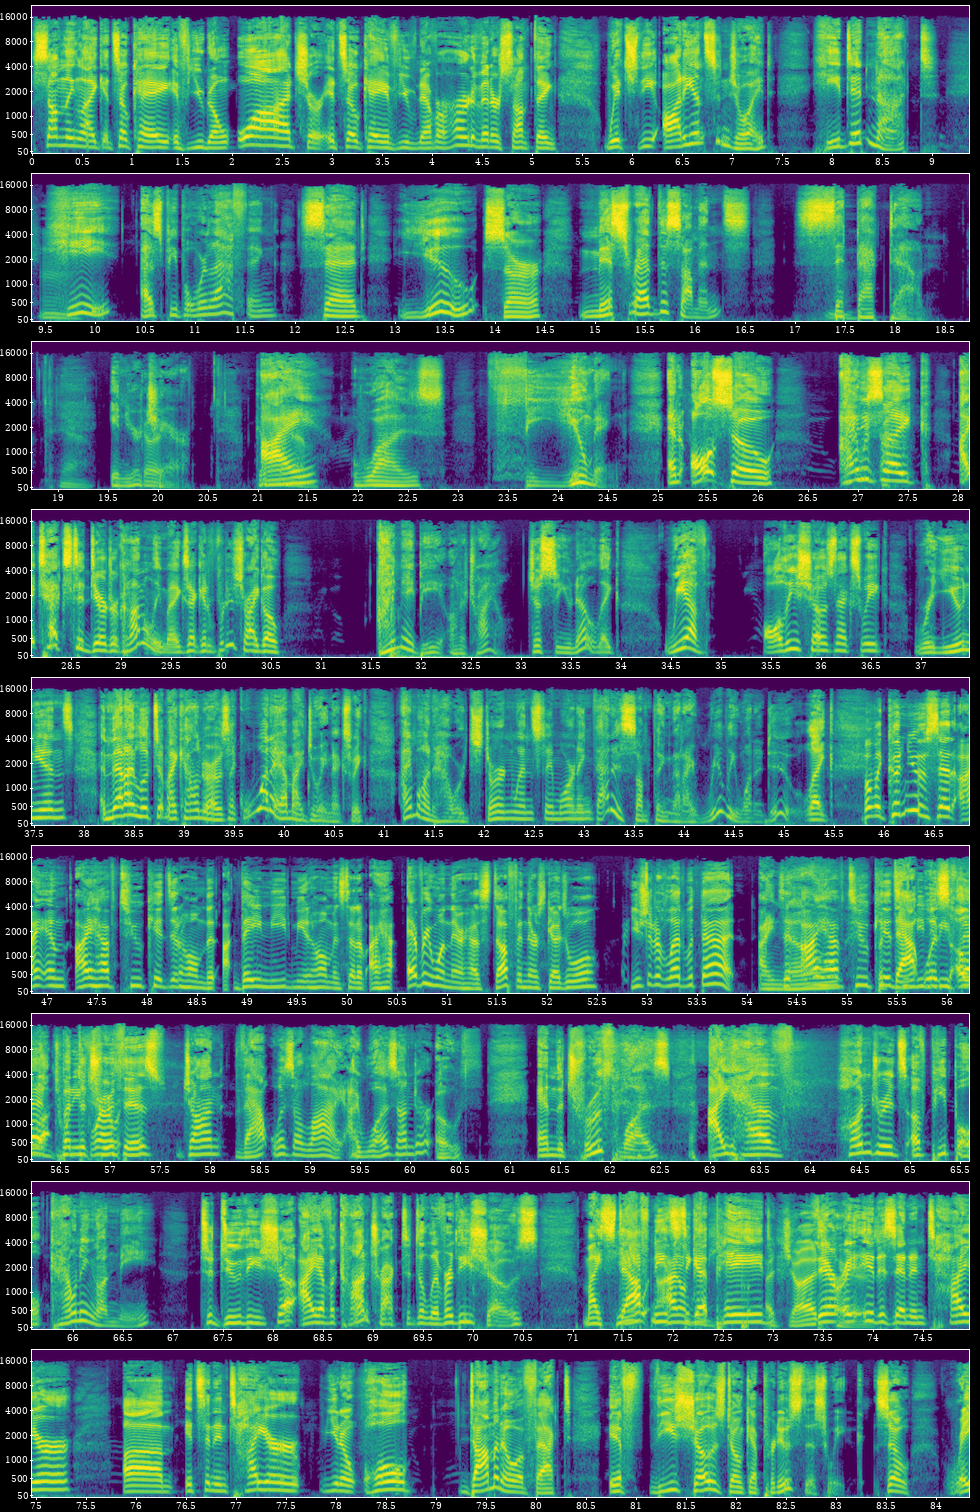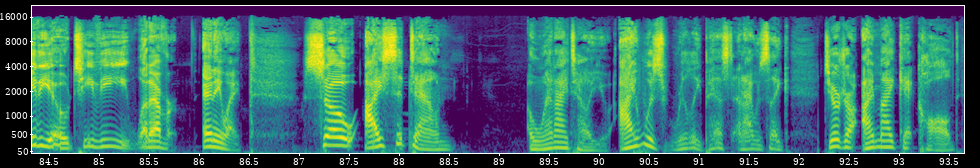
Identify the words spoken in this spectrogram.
something like, It's okay if you don't watch, or it's okay if you've never heard of it, or something, which the audience enjoyed. He did not. Hmm. He, as people were laughing, said, You, sir, misread the summons. Sit hmm. back down Yeah. in your Good. chair. Good. I was fuming. And also, I was like, I texted Deirdre Connolly, my executive producer. I go, I may be on a trial, just so you know. Like, we have all these shows next week, reunions. And then I looked at my calendar. I was like, what am I doing next week? I'm on Howard Stern Wednesday morning. That is something that I really want to do. Like, But like, couldn't you have said, "I am. I have two kids at home that I, they need me at home," instead of "I have." Everyone there has stuff in their schedule. You should have led with that. I know. Said, I have two kids that need was to be a fed li- But the truth hours. is, John, that was a lie. I was under oath, and the truth was, I have hundreds of people counting on me to do these shows. I have a contract to deliver these shows. My staff I needs to get paid. a judge There, cares. it is an entire. Um, it's an entire, you know, whole domino effect if these shows don't get produced this week. So, radio, TV, whatever. Anyway, so I sit down. When I tell you, I was really pissed and I was like, Deirdre, I might get called.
